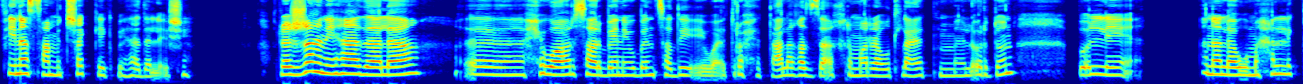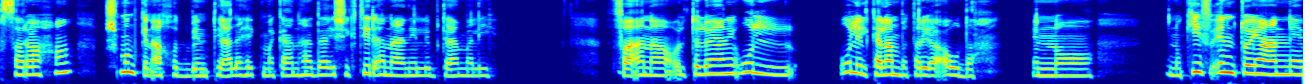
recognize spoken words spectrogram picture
في ناس عم تشكّك بهذا الإشي، رجّعني هذا ل آه، حوار صار بيني وبين صديقي وقت رُحت على غزّة آخر مرّة وطلعت من الأردن. بيقول لي أنا لو محلِك بصراحة مش ممكن آخُد بنتي على هيك مكان هذا إشي كتير أناني اللي بتعمليه، فأنا قُلت له يعني قول قولي الكلام بطريقة أوضح إنه إنه كيف أنتوا يعني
